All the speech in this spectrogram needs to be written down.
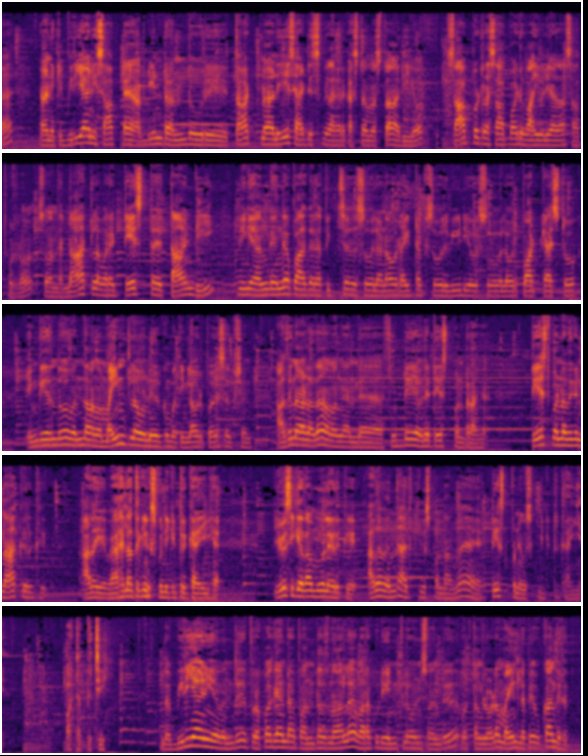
நான் இன்றைக்கி பிரியாணி சாப்பிட்டேன் அப்படின்ற அந்த ஒரு தாட்னாலேயே சாட்டிஸ்ஃபை ஆகிற கஸ்டமர்ஸ் தான் அதிகம். சாப்பிட்ற சாப்பாடு வாய் வழியாக தான் சாப்பிட்றோம். ஸோ அந்த நாக்கில் வர டேஸ்ட்டை தாண்டி இவங்க அங்கங்கே பார்க்குற பிக்சர்ஸோ இல்லைனா ஒரு ரைட்டப்ஸோ ஒரு வீடியோஸோ இல்லை ஒரு பாட்காஸ்ட்டோ எங்கேருந்தோ வந்து அவங்க மைண்டில் ஒன்று இருக்கும் பார்த்தீங்களா ஒரு பெர்செப்ஷன் அதனால தான் அவங்க அந்த ஃபுட்டே வந்து டேஸ்ட் பண்ணுறாங்க டேஸ்ட் பண்ணதுக்கு நாக்கு இருக்குது அதை வேறு எல்லாத்துக்கும் யூஸ் பண்ணிக்கிட்டு இருக்காங்க. யோசிக்க தான் மூளை இருக்குது அதை வந்து அதுக்கு யூஸ் பண்ணாமல் டேஸ்ட் பண்ணி யூஸ் பண்ணிக்கிட்டு இருக்காங்க. பட்டப்பிச்சி இந்த பிரியாணியை வந்து ப்ரொப்பகேண்டா பண்ணுறதுனால வரக்கூடிய இன்ஃப்ளூயன்ஸ் வந்து ஒருத்தங்களோட மைண்டில் போய் உட்காந்துருது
